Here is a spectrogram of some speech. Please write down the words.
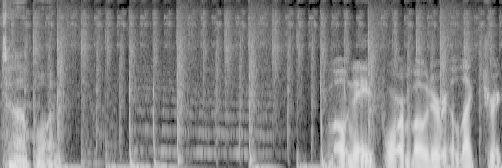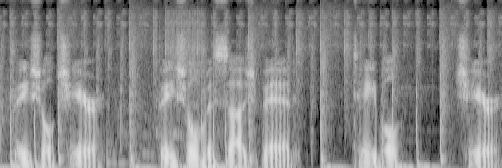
Top 1. Monet 4 Motor Electric Facial Chair, Facial Massage Bed, Table, Chair.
